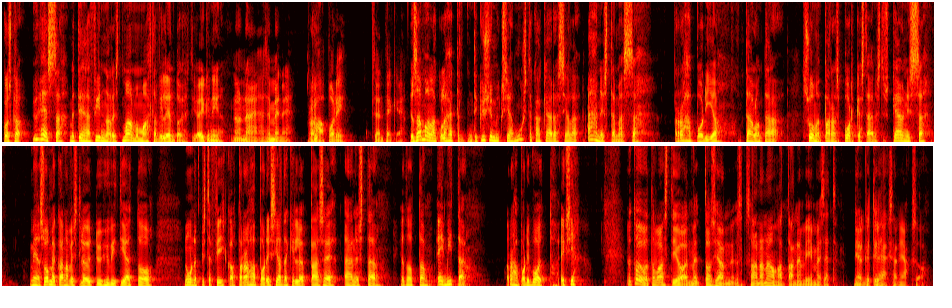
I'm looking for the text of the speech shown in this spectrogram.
koska yhdessä me tehdään Finnaarista maailman mahtavin lentoyhtiö, eikö niin? No näinhän se menee. Rahapodi sen tekee. Ja samalla kun lähettelet niitä kysymyksiä, muistakaa käydä siellä äänestämässä Rahapodia. Täällä on tämä Suomen paras podcast-äänestys käynnissä. Meidän somekanavista löytyy hyvin tietoa. Nuude.fi kautta Rahapodi, sieltäkin pääsee äänestää. Ja totta, ei mitään. Rahapodi voitto, eikö jää? No toivottavasti joo, että me tosiaan saadaan nauhoittaa ne viimeiset 49 jaksoa.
